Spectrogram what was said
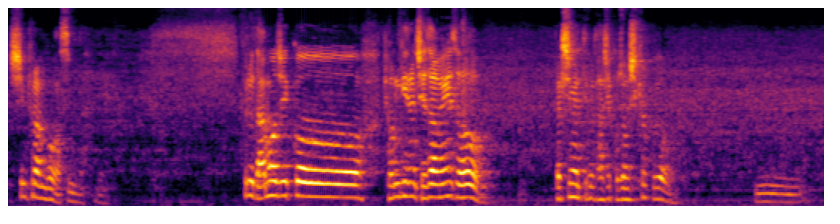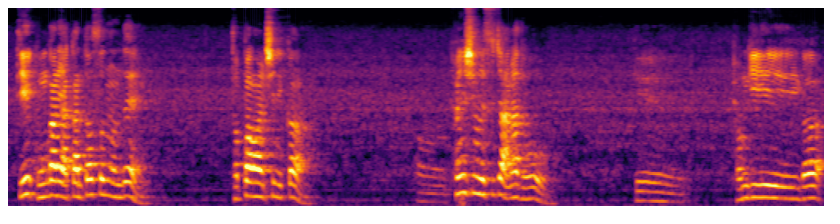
심플한 것 같습니다. 예. 그리고 나머지 거 변기는 재사용해서 백시멘트로 다시 고정시켰고요. 음, 뒤에 공간이 약간 떴었는데 덧방을 치니까 어, 편심을 쓰지 않아도 변기가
